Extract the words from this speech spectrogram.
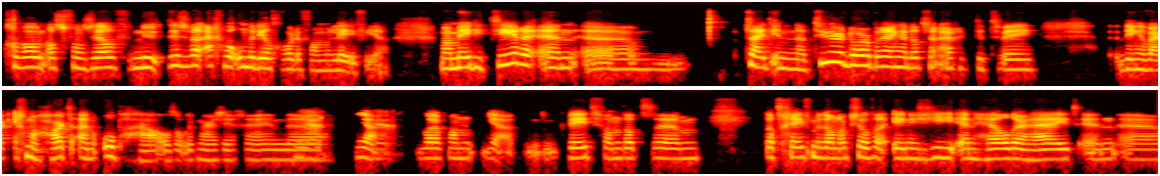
gewoon als vanzelf nu. Het is wel echt wel onderdeel geworden van mijn leven, ja. Maar mediteren en ehm, tijd in de natuur doorbrengen, dat zijn eigenlijk de twee dingen waar ik echt mijn hart aan ophaal, zal ik maar zeggen. En uh, ja. Waarvan ja, ik weet van dat. Um, dat geeft me dan ook zoveel energie en helderheid. En uh,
